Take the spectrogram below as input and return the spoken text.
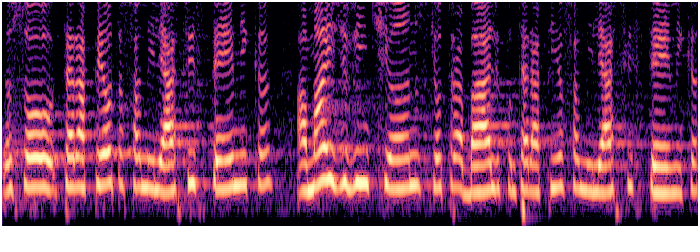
eu sou terapeuta familiar sistêmica. Há mais de 20 anos que eu trabalho com terapia familiar sistêmica.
